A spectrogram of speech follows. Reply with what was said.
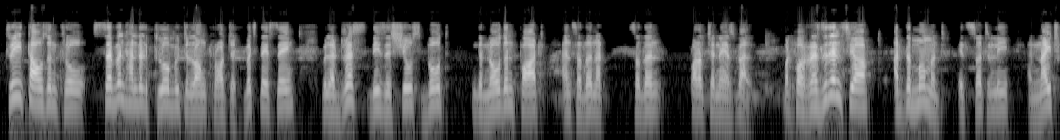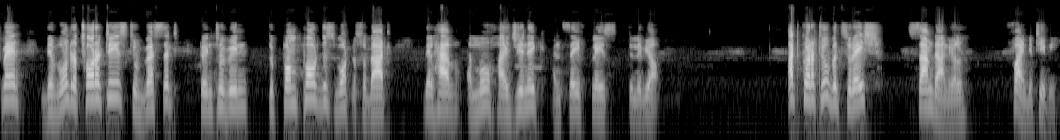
3000 crore, 700 kilometer long project, which they say will address these issues both in the northern part and southern, southern part of Chennai as well. But for residents here, at the moment, it's certainly a nightmare. They want authorities to visit, to intervene, to pump out this water so that they'll have a more hygienic and safe place to live here. At Korattur with Suresh, Sam Daniel, NDTV.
